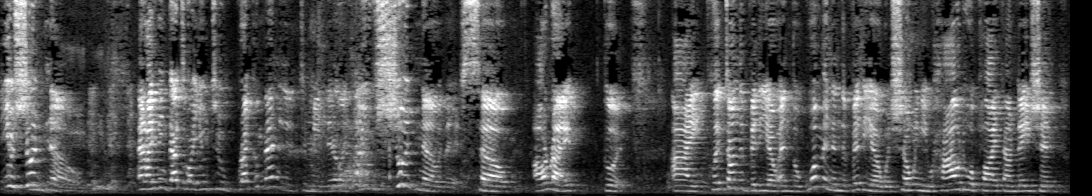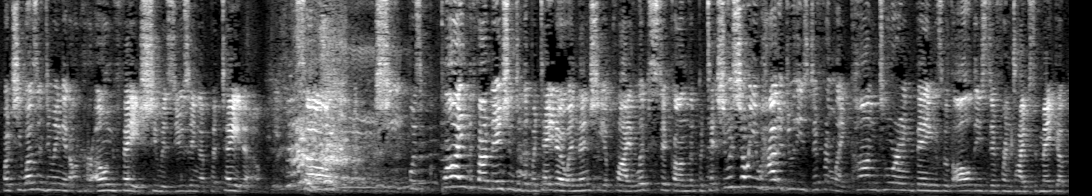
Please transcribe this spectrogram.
you should know. And I think that's why YouTube recommended it to me. They're like, you should know this. So, all right, good. I clicked on the video, and the woman in the video was showing you how to apply foundation, but she wasn't doing it on her own face. She was using a potato. So she was applying the foundation to the potato, and then she applied lipstick on the potato. She was showing you how to do these different, like, contouring things with all these different types of makeup.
